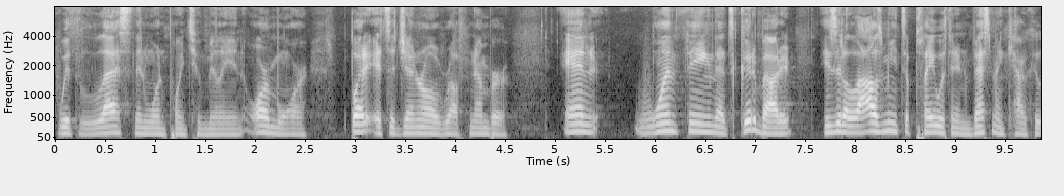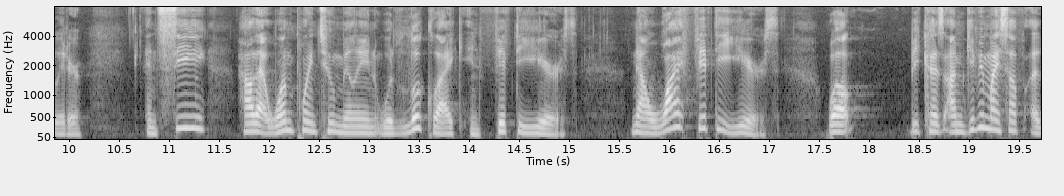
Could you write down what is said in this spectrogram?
with less than 1.2 million or more, but it's a general rough number. And one thing that's good about it is it allows me to play with an investment calculator and see how that 1.2 million would look like in 50 years. Now, why 50 years? Well, because I'm giving myself a,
